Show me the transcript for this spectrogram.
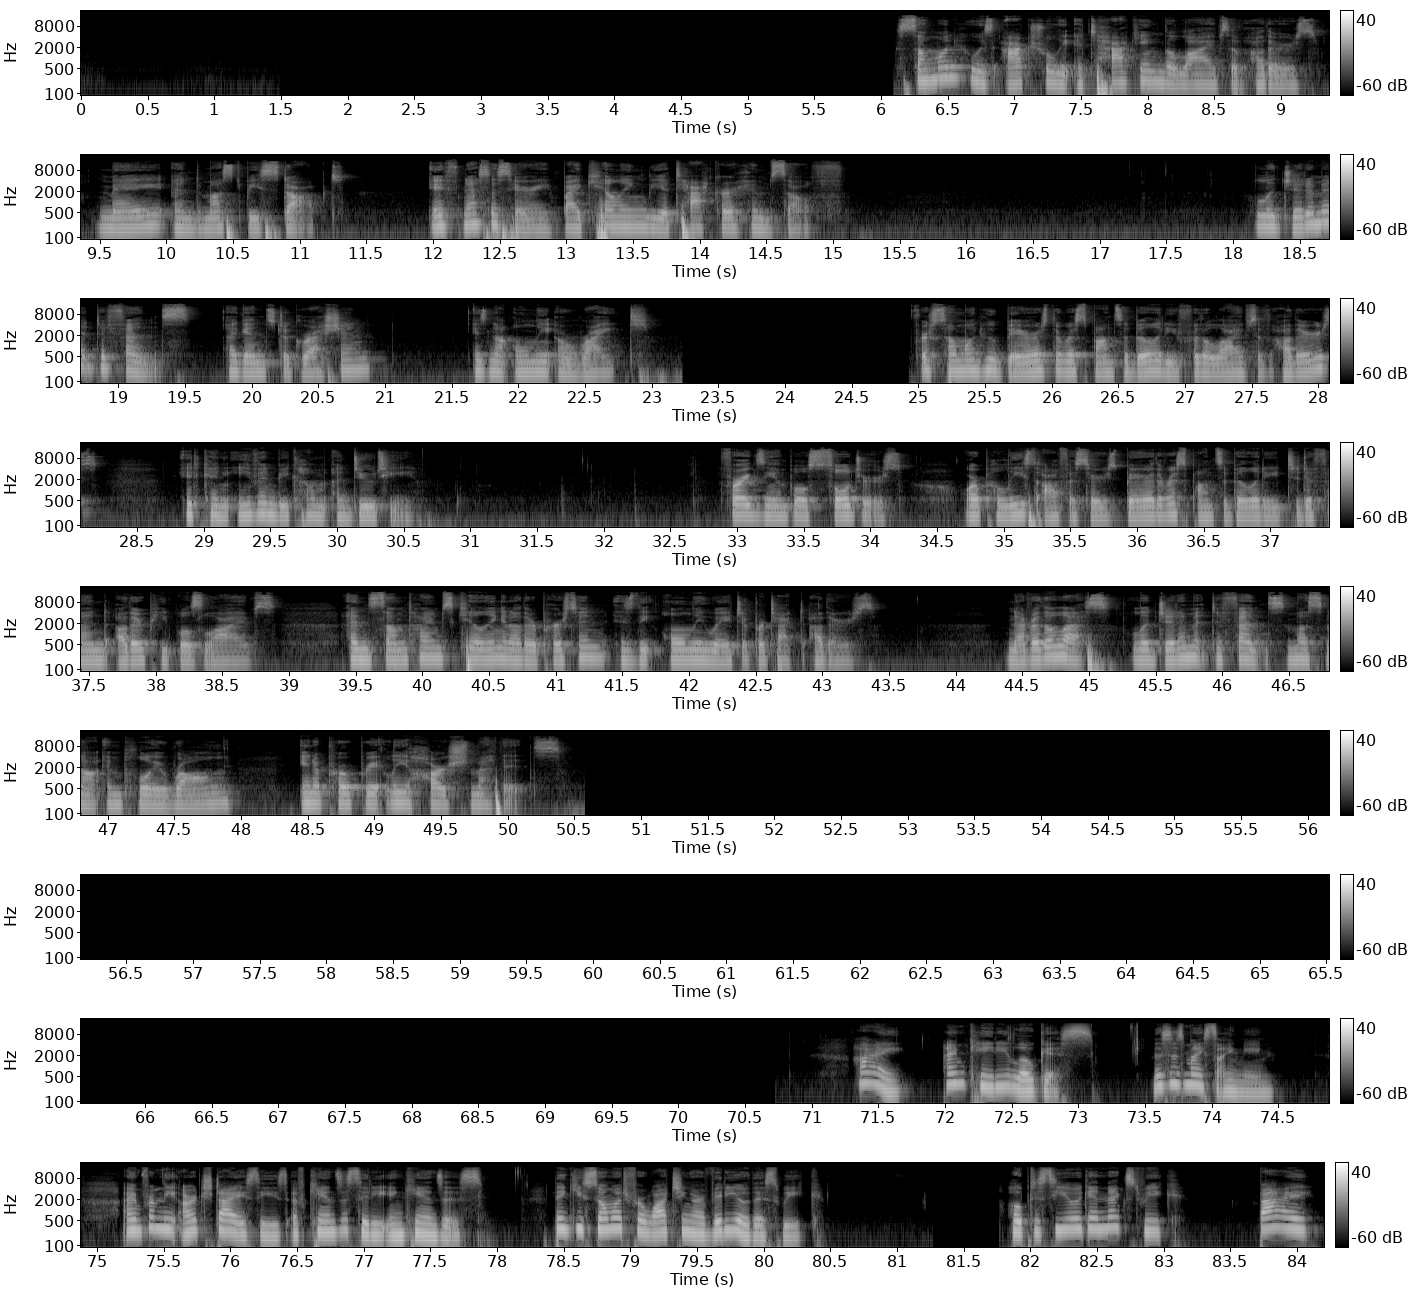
Someone who is actually attacking the lives of others may and must be stopped, if necessary, by killing the attacker himself. Legitimate defense against aggression is not only a right for someone who bears the responsibility for the lives of others, it can even become a duty. For example, soldiers or police officers bear the responsibility to defend other people's lives, and sometimes killing another person is the only way to protect others. Nevertheless, legitimate defense must not employ wrong, inappropriately harsh methods. Hi, I'm Katie Locus. This is my sign name. I'm from the Archdiocese of Kansas City in Kansas. Thank you so much for watching our video this week. Hope to see you again next week. Bye!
